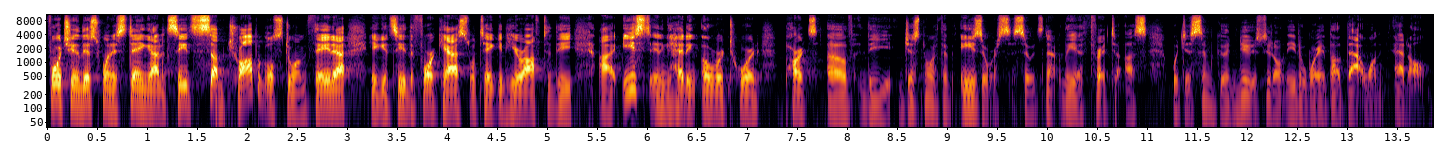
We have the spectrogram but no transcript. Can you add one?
Fortunately, this one is staying out at sea. It's subtropical storm Theta. You can see the forecast will take it here off to the uh, east and heading over toward parts of the just north of Azores. So it's not really a threat to us, which is some good news. You don't need to worry about that one at all.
